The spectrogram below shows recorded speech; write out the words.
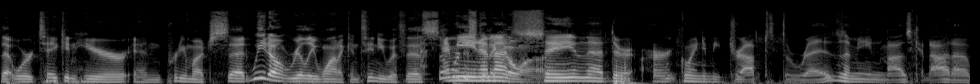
that were taken here and pretty much said we don't really want to continue with this, so I we're mean, just I'm not go on. saying that there aren't going to be dropped threads. I mean, Maz Kanata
